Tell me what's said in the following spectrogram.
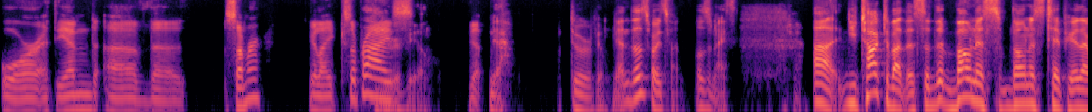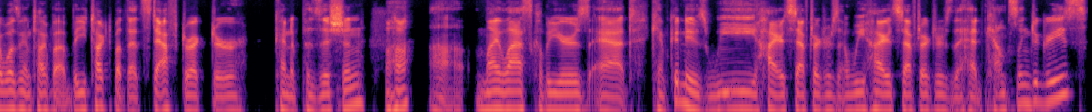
or at the end of the summer, you're like Do surprise. reveal. Yep. Yeah. Do a reveal. Yeah, those are always fun. Those are nice. Uh, you talked about this. So the bonus bonus tip here that I wasn't going to talk about, but you talked about that staff director kind of position. Uh-huh. Uh, my last couple years at Camp Good News, we hired staff directors and we hired staff directors that had counseling degrees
